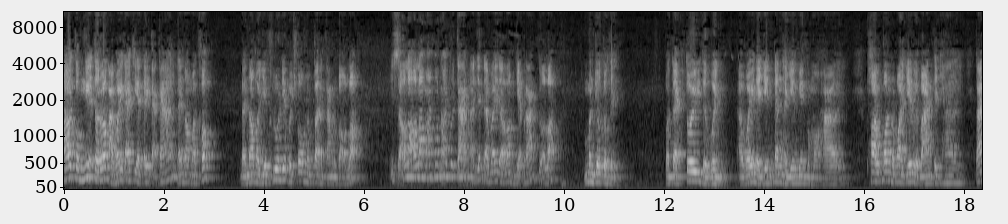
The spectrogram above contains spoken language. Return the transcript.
ដោយកុំងាកទៅរកអ្វីដែលជាអតីតកាលដែលនាំឲ្យខុសដែលនាំឲ្យយើងខ្លួនយើងប្រឈមនឹងតនកម្មរបស់អល់ឡោះអ៊ីសាអល់ឡោះអល់ឡោះមកអំពូនឲ្យព្រោះតាមអាយិតអ្វីដែលអល់ឡោះបញ្ជាក់ប្រាប់គឺអល់ឡោះមិនយកទោសទេ ប៉ុន្តែផ្ទុយទៅវិញអ្វីដែលយើងដឹងថាយើងមានកំហុសហើយផលបុណ្យរបស់យើងវាបានតិចហើយតែ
